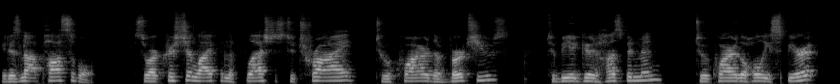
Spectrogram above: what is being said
It is not possible. So our Christian life in the flesh is to try to acquire the virtues, to be a good husbandman, to acquire the Holy Spirit.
